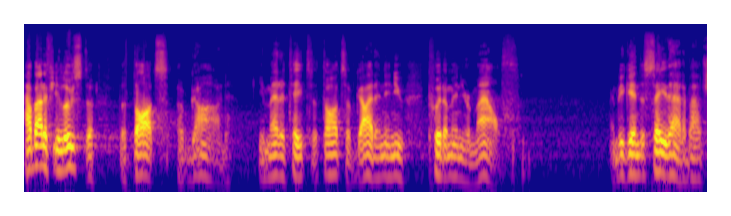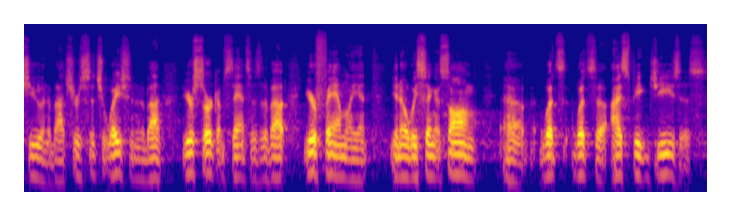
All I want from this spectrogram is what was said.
How about if you loose the, the thoughts of God? You meditate the thoughts of God and then you put them in your mouth and begin to say that about you and about your situation and about your circumstances about your family. And, you know, we sing a song, uh, what's, what's uh, I Speak Jesus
